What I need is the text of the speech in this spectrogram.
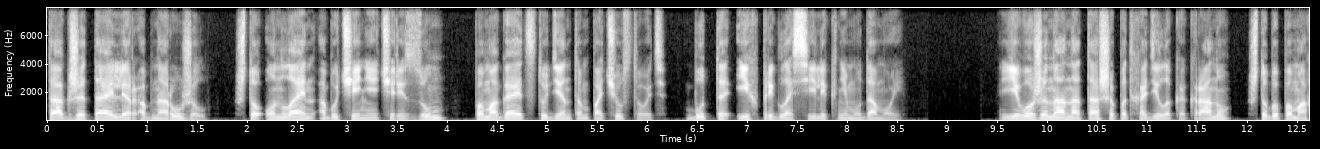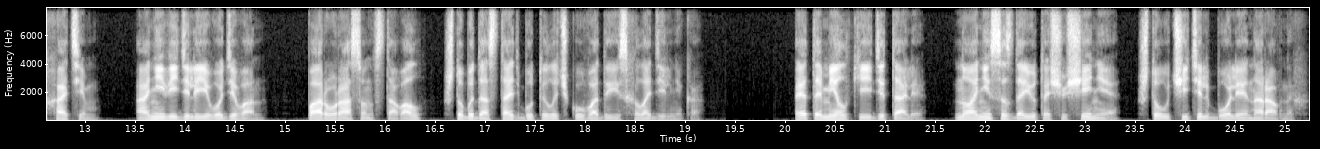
Также Тайлер обнаружил, что онлайн-обучение через Zoom помогает студентам почувствовать, будто их пригласили к нему домой. Его жена Наташа подходила к экрану, чтобы помахать им, Они видели его диван. Пару раз он вставал, чтобы достать бутылочку воды из холодильника. Это мелкие детали, но они создают ощущение, что учитель более на равных.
